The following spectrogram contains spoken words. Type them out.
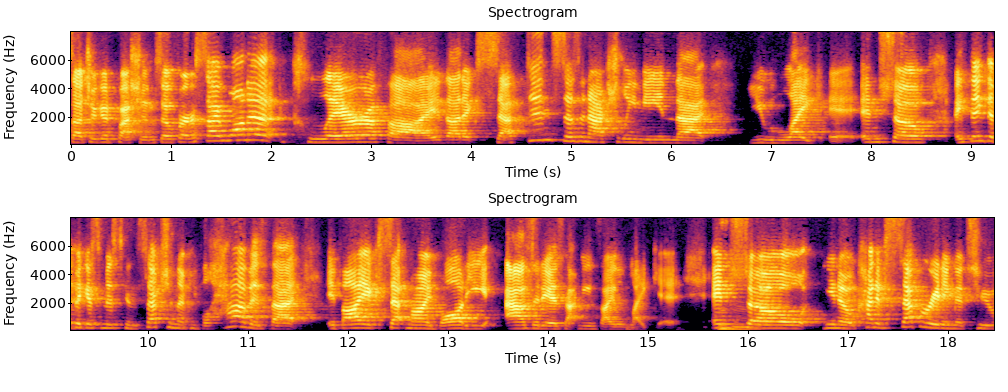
such a good question. So, first, I want to clarify that acceptance doesn't actually mean that you like it. And so, I think the biggest misconception that people have is that if I accept my body as it is, that means I like it. And mm-hmm. so, you know, kind of separating the two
